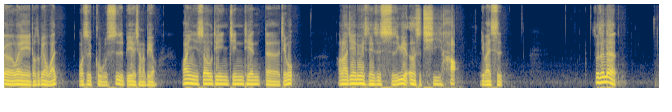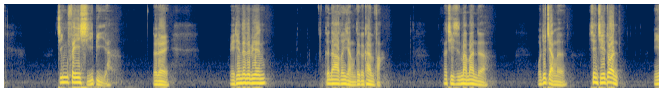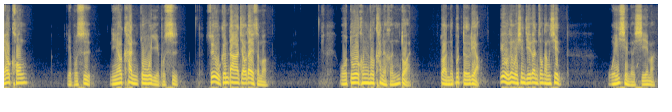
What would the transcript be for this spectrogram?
各位投资朋友晚，我是股市比尔强的 Bill，欢迎收听今天的节目。好了，今天录音时间是十月二十七号，礼拜四。说真的，今非昔比呀，对不对？每天在这边跟大家分享这个看法，那其实慢慢的，我就讲了，现阶段你要空也不是，你要看多也不是，所以我跟大家交代什么？我多空都看得很短，短的不得了，因为我认为现阶段中长线危险的些嘛，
